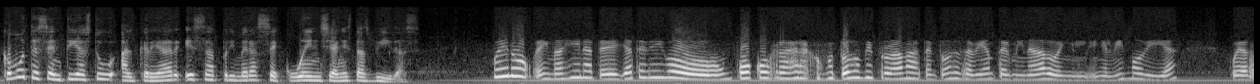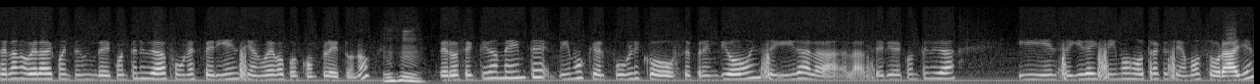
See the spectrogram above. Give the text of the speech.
¿Cómo te sentías tú al crear esa primera secuencia en estas vidas? Bueno, imagínate, ya te digo, un poco rara, como todos mis programas hasta entonces habían terminado en, el- en el mismo día, pues hacer la novela de, continuidad fue una experiencia nueva por completo, ¿no? Pero efectivamente vimos que el público se prendió enseguida a la, a la serie de continuidad y enseguida hicimos otra que se llamó Soraya,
